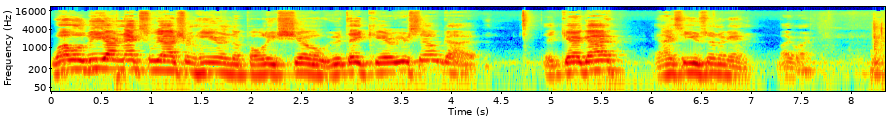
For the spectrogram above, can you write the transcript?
What will be our next reaction here in the Paulie's Show? You take care of yourself, guy. Take care, guy. And I see you soon again. Bye-bye.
